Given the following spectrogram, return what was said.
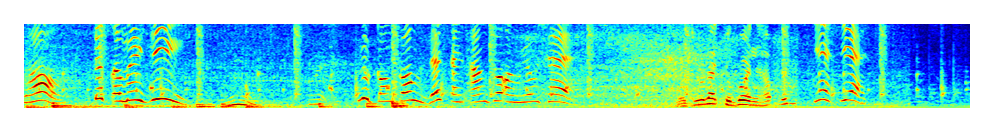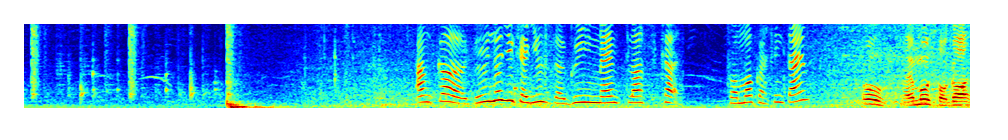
Wow, that's amazing! Hmm. Look, Kong Kong, there's an uncle on wheelchair. Would you like to go and help them? Yes, yes. Uncle, do you know you can use the Green Man Plus card for more crossing time? Oh, I almost forgot.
